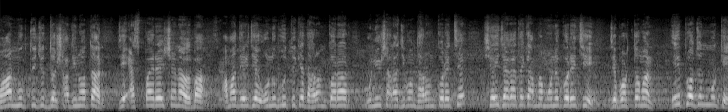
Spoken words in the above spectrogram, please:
মহান মুক্তিযুদ্ধ স্বাধীনতার যে অ্যাসপাইরেশনাল বা আমাদের যে অনুভূতিকে ধারণ করার উনি সারা জীবন ধারণ করেছে, সেই জায়গা থেকে আমরা মনে করেছি যে বর্তমান এই প্রজন্মকে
